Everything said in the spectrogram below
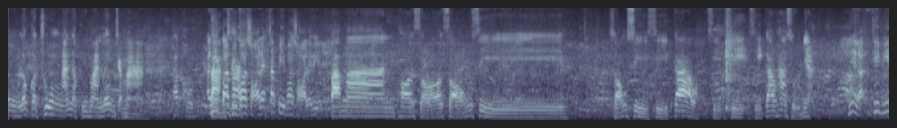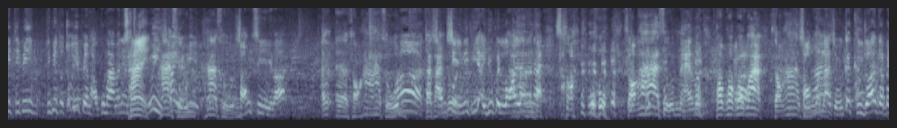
งค์แล้วก็ช่วงนั้นอะกุมารเริ่มจะมา ครับผม อันนี้ตามต่างปีชาติพศอะไรสักปีพศอะไรพี่ ประมาณพศสองสี่สองสี่สี่เก้าสี่สี่สี่เก้าห้าศูนย์เนี่ย นี่แหละที่พี่ที่พี่ที่พี่โจโจ้อีทไปเหมากุมารมาเนี่ยนะใช่เฮ้ยห้าใช่เหรศูอนย์พี่ห้าศูนย์สองสี่เหรอเออเออสองห้าห้าศูนย์อ่าถ้าสองสี่นี่พี่อายุเป็นร้อยแล้วนะ สองโอ้โหสองห้าห้าศูนย์แหมเพราะเพราะเพราะว่าสองห้าสศูอนงย์ห้าศูนย์ก็คือย้อนกลันไป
